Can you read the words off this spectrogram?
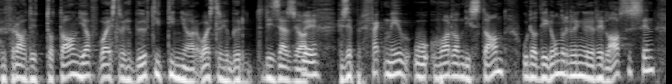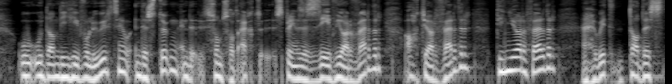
Je vraagt je totaal niet af, wat is er gebeurd die tien jaar? Wat is er gebeurd die zes jaar? Nee. Je zit perfect mee waar dan die staan, hoe dat die onderlinge relaties zijn, hoe, hoe dan die geëvolueerd zijn in de stukken. En de, soms gaat echt, springen ze zeven jaar verder, acht jaar verder, tien jaar verder. En je weet, dat is,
